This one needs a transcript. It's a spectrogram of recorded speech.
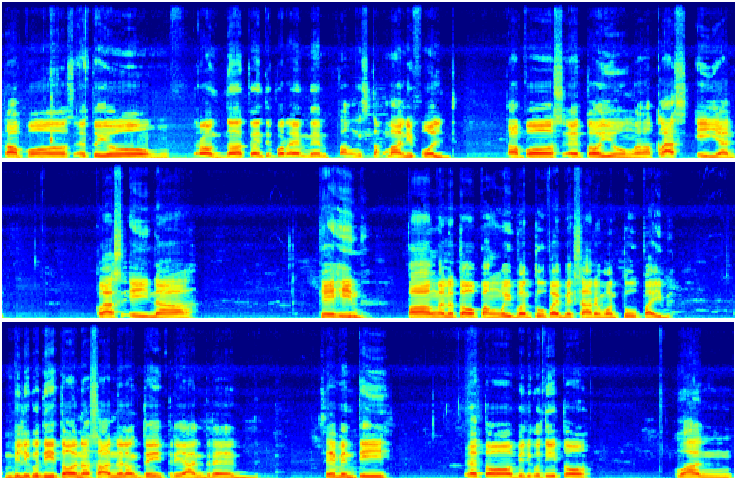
Tapos ito yung round na 24mm pang stock manifold. Tapos ito yung uh, class A yan. Class A na Kehin. Pang ano to, pang Wave 125, XRM 125. Ang bili ko dito, nasa ano lang to eh, 370. Ito, bili ko dito, 18,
